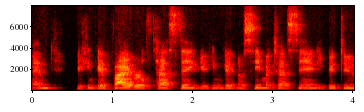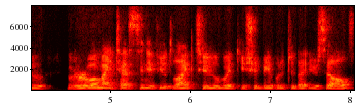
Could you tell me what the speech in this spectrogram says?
and you can get viral testing, you can get nosema testing, you could do varroa mite testing if you'd like to, but you should be able to do that yourself.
